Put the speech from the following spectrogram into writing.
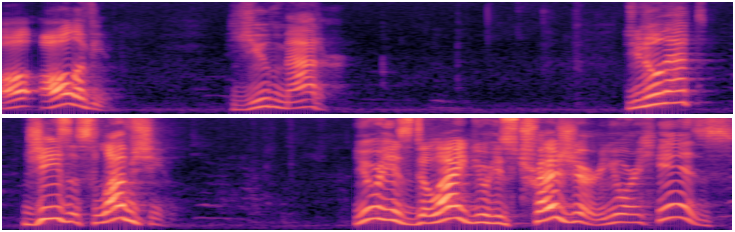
All, all of you, you matter. Do you know that? Jesus loves you. You're his delight, you're his treasure, you're his.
